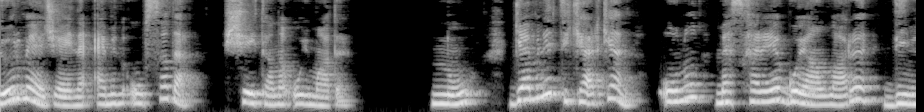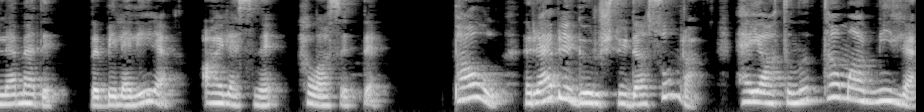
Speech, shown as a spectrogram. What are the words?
görməyəcəyinə əmin olsa da şeytana uymadı. Nuh gəmini tikərkən onu məsxərəyə qoyanları dinləmədi və beləliklə ailəsini xilas etdi. Paul Rəblə görüşdükdən sonra həyatını tamamilə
